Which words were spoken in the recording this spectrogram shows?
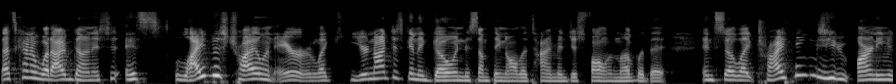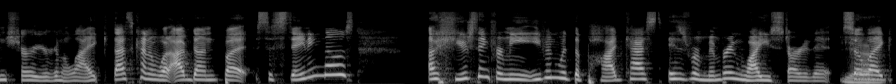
that's kind of what I've done. It's just, it's life is trial and error. Like you're not just gonna go into something all the time and just fall in love with it. And so like try things you aren't even sure you're gonna like. That's kind of what I've done. But sustaining those a huge thing for me, even with the podcast, is remembering why you started it. Yeah. So, like,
